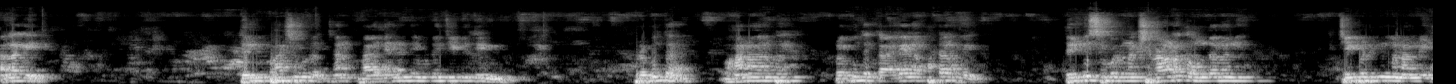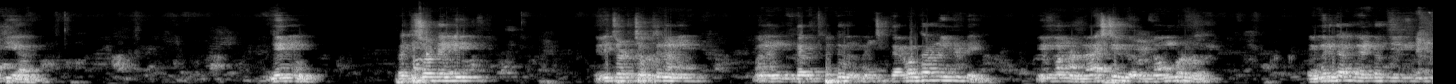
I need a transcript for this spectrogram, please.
అలాగే తెలుగు భాష కూడా చాలా ప్రాధాన్యత ఇవ్వడం చేయడం జరిగింది ప్రభుత్వ వాహనాలపై ప్రభుత్వ కార్యాలయ పట్టాలపై తెలుగు సువర్ణ అక్షరాలతో ఉండాలని చేపట్టింది మా నాన్న ఎన్టీఆర్. నేను ప్రతి చోట వెళ్ళి వెళ్ళి చోట చెప్తున్నాను. మన గ- పెద్ద మంచి గర్వకారణం ఏంటంటే ఇది మన లాస్ట్ ఇయర్ నవంబర్లో అమెరికాకు ఎంటర్ జరిగింది.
